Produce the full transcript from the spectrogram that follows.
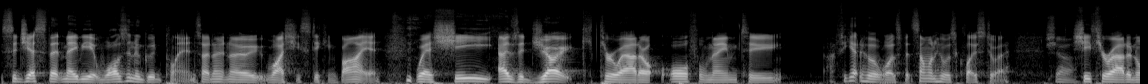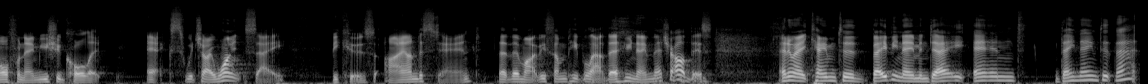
suggests that maybe it wasn't a good plan. So I don't know why she's sticking by it. where she, as a joke, threw out an awful name to I forget who it was, but someone who was close to her. Sure. She threw out an awful name. You should call it X, which I won't say because I understand that there might be some people out there who name their child this. Anyway, it came to baby naming day and they named it that,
